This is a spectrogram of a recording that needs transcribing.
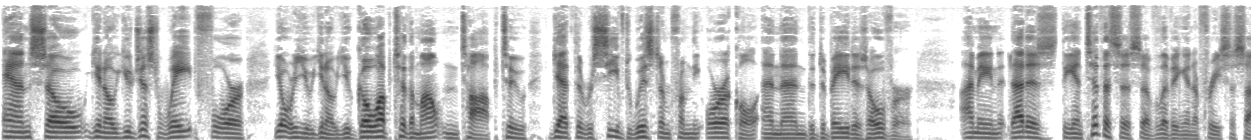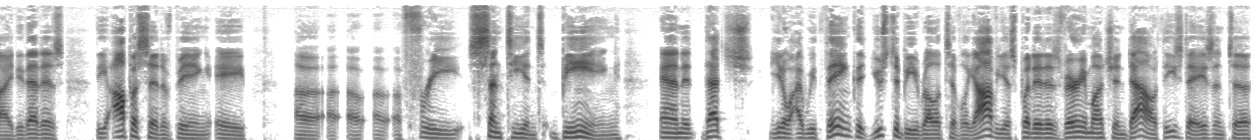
And so, you know, you just wait for, you know, or you, you know, you go up to the mountaintop to get the received wisdom from the oracle, and then the debate is over. I mean, that is the antithesis of living in a free society. That is the opposite of being a a, a, a free sentient being, and it that's you know I would think that used to be relatively obvious, but it is very much in doubt these days. And to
